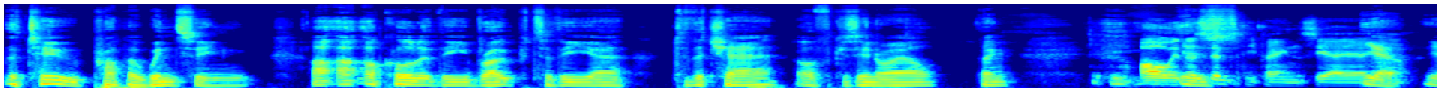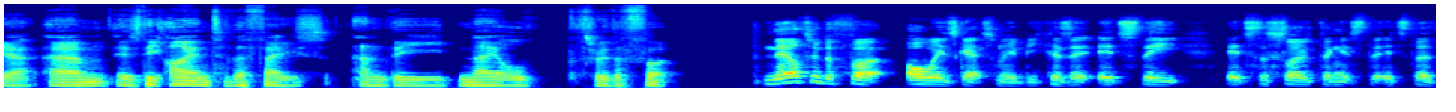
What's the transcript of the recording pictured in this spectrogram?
the two proper wincing I, I- i'll call it the rope to the uh, to the chair of casino royale thing oh, with the sympathy pains, yeah, yeah, yeah yeah um is the iron to the face and the nail through the foot nail through the foot always gets me because it, it's the it's the slow thing it's the it's the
